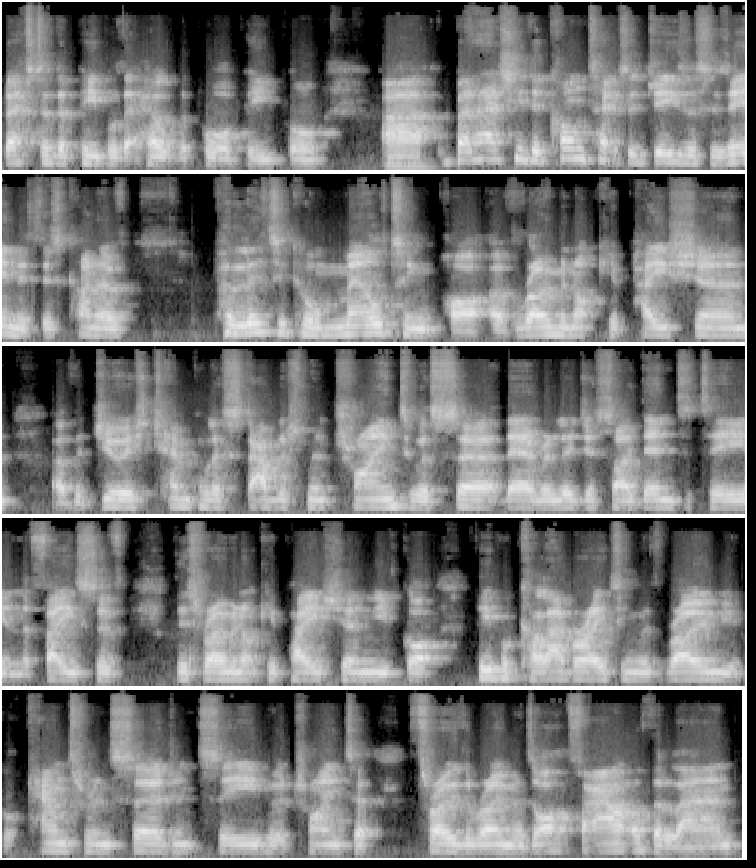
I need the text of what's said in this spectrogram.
blessed are the people that help the poor people. Uh, but actually, the context that Jesus is in is this kind of political melting pot of Roman occupation, of the Jewish temple establishment trying to assert their religious identity in the face of this Roman occupation. You've got people collaborating with Rome. You've got counterinsurgency who are trying to throw the Romans off out of the land.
